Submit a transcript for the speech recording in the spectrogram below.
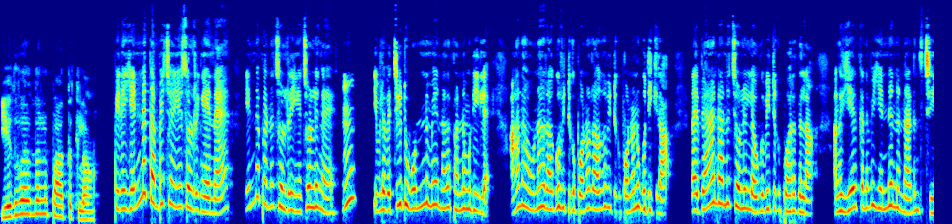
எதுவா இருந்தாலும் பாத்துக்கலாம். பின்ன என்ன தம்பி செய்ய சொல்றீங்க என்ன? என்ன பண்ண சொல்றீங்க? சொல்லுங்க. ம்? இவளை வச்சுக்கிட்டு ஒண்ணுமே என்னால பண்ண முடியல. ஆனா அவனா ரகு வீட்டுக்கு போனோம் ரகு வீட்டுக்கு போனோம்னு குதிக்கிறா. நான் வேண்டாம்னு சொல்லல உங்க வீட்டுக்கு போறதெல்லாம். அங்க ஏற்கனவே என்னென்ன நடந்துச்சு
